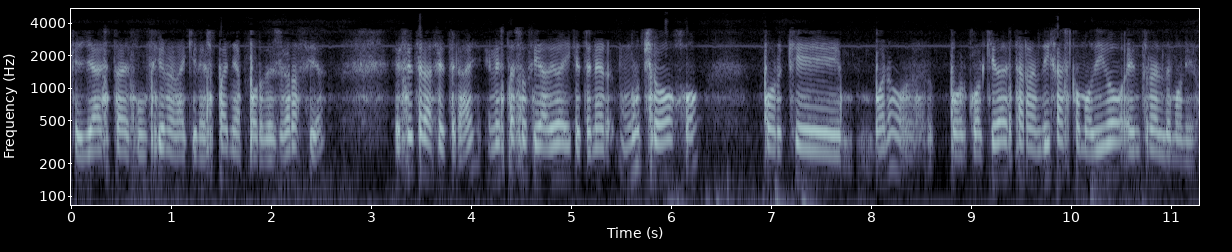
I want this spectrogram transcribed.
que ya está, funcionan aquí en España, por desgracia, etcétera, etcétera. ¿eh? En esta sociedad de hoy hay que tener mucho ojo porque, bueno, por cualquiera de estas rendijas, como digo, entra el demonio.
